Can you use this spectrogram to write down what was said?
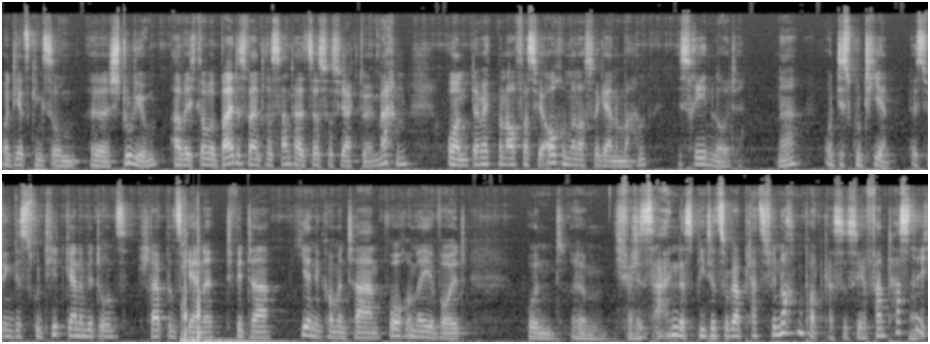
und jetzt ging es um äh, Studium. Aber ich glaube, beides war interessanter als das, was wir aktuell machen. Und da merkt man auch, was wir auch immer noch so gerne machen, ist reden, Leute. Ne? Und diskutieren. Deswegen diskutiert gerne mit uns, schreibt uns gerne Twitter, hier in den Kommentaren, wo auch immer ihr wollt. Und ähm, ich würde sagen, das bietet sogar Platz für noch einen Podcast. Das ist ja fantastisch.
